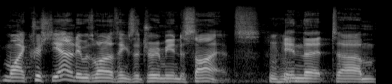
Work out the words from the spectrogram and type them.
my Christianity was one of the things that drew me into science. Mm-hmm. In that, um,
